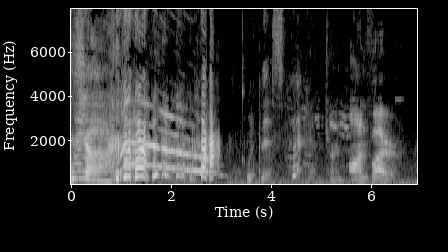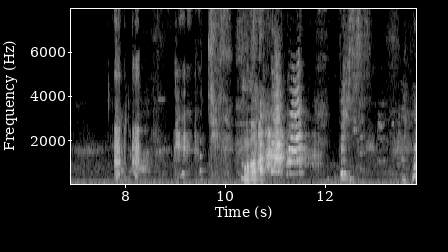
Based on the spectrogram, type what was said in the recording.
we are! With this, I can turn on fire and off. All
